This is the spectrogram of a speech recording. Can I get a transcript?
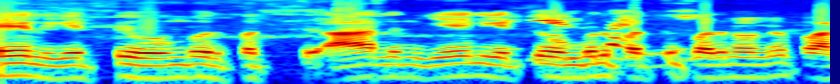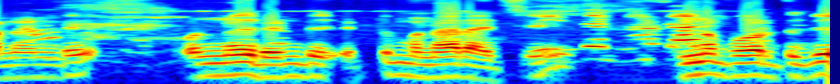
ஏழு எட்டு ஒன்பது பத்து. ஆறுல இருந்து ஏழு எட்டு ஒன்பது பத்து பதினொன்று பன்னெண்டு ஒன்று ரெண்டு. எட்டு மணி நேரம் ஆச்சு. இன்னும் போகிறதுக்கு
